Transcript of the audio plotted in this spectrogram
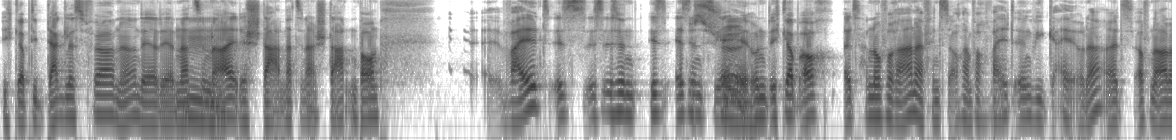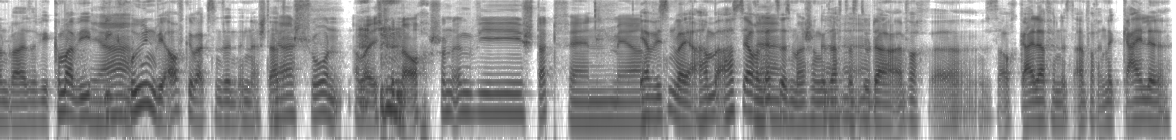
ich glaube die Douglas Fir, ne, der, der National, der Staat, Nationalstaatenbaum. Wald ist, ist, ist, ist essentiell schön. und ich glaube auch als Hannoveraner findest du auch einfach Wald irgendwie geil, oder? Als auf eine Art und Weise. Wie, guck mal, wie, Ja. wie grün wir aufgewachsen sind in der Stadt. Ja, schon. Aber ich bin auch schon irgendwie Stadtfan mehr. Ja, wissen wir ja. Haben, hast du ja auch Ja, letztes Mal schon gesagt, ja, dass du da einfach äh, es auch geiler findest, einfach eine geile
